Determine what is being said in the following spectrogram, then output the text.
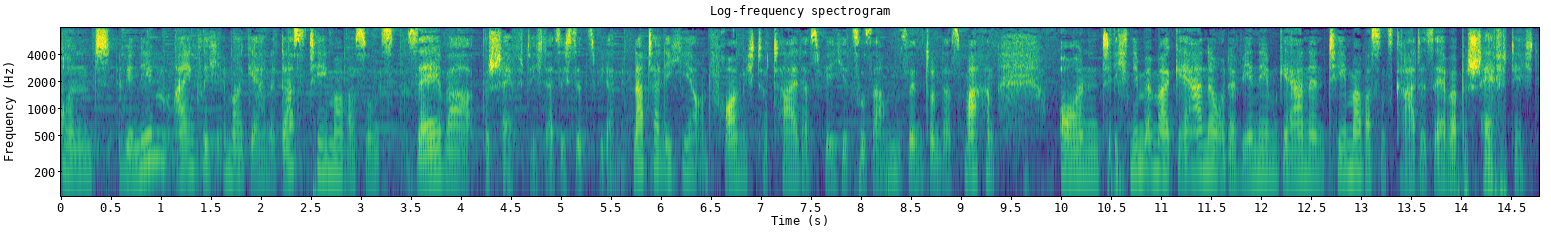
Und wir nehmen eigentlich immer gerne das Thema, was uns selber beschäftigt. Also ich sitze wieder mit Natalie hier und freue mich total, dass wir hier zusammen sind und das machen. Und ich nehme immer gerne oder wir nehmen gerne ein Thema, was uns gerade selber beschäftigt.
